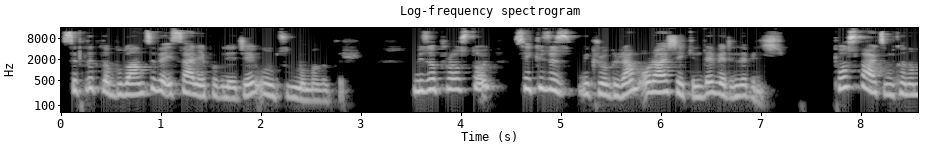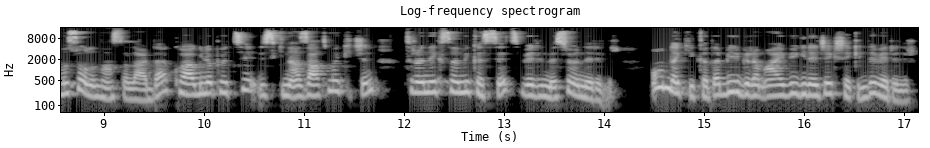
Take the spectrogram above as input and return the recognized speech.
Sıklıkla bulantı ve ishal yapabileceği unutulmamalıdır. Mizoprostol 800 mikrogram oral şekilde verilebilir. Postpartum kanaması olan hastalarda koagülopati riskini azaltmak için tranexamik asit verilmesi önerilir. 10 dakikada 1 gram IV gidecek şekilde verilir.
